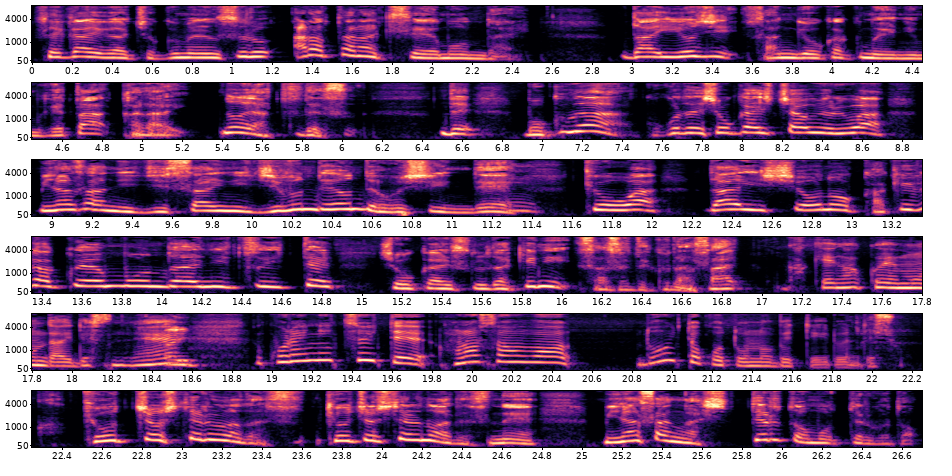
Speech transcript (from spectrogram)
世界が直面する新たな規制問題、第4次産業革命に向けた課題の8つです。で、僕がここで紹介しちゃうよりは、皆さんに実際に自分で読んでほしいんで、ええ今日は第1章の加計学園問題について紹介するだけにさせてください。加計学園問題ですね。はいこれについて、原さんはどういったことを述べているんでしょうか？強調してるのはです、強調してるのはですね、皆さんが知ってると思ってること。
